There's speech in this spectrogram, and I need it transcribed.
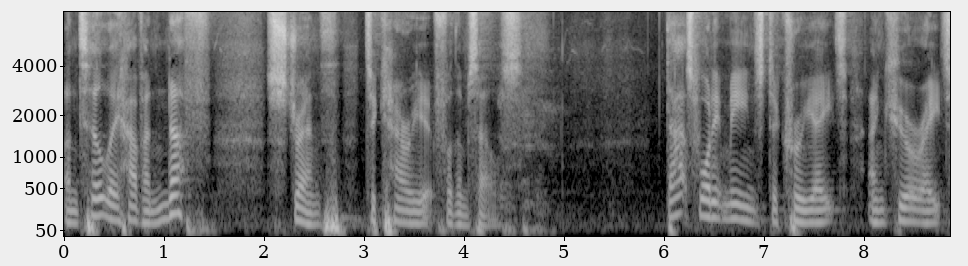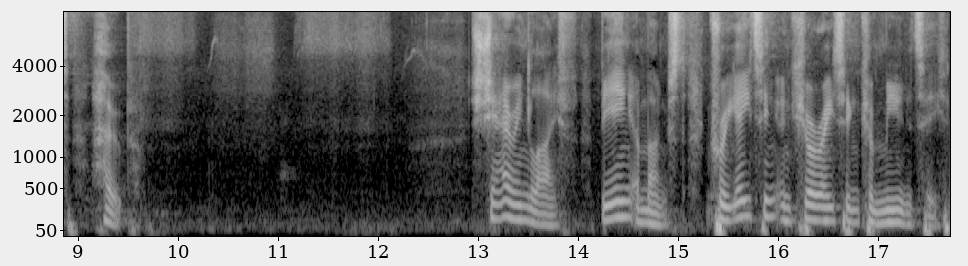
until they have enough strength to carry it for themselves. That's what it means to create and curate hope. Sharing life, being amongst, creating and curating community,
